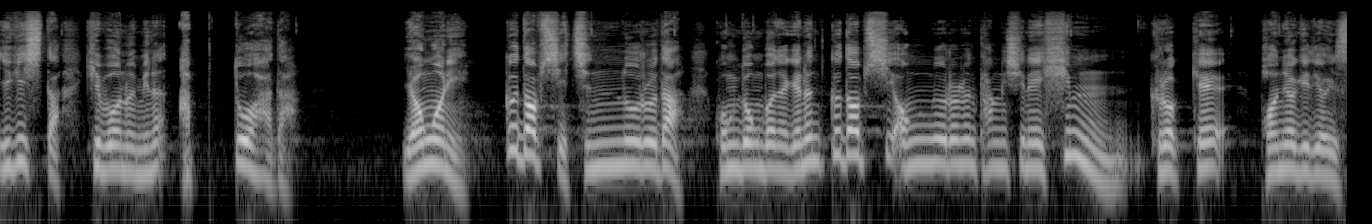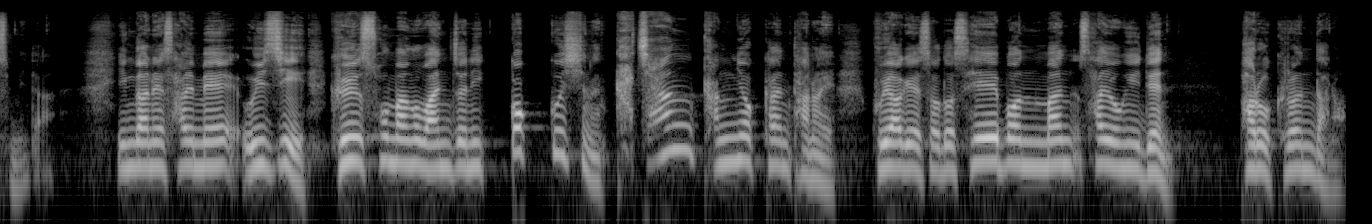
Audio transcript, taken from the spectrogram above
이기시다. 기본 의미는 압도하다. 영원히 끝없이 짓누르다. 공동 번역에는 끝없이 억누르는 당신의 힘 그렇게 번역이 되어 있습니다. 인간의 삶의 의지, 그 소망을 완전히 꺾으시는 가장 강력한 단어에 구약에서도 세 번만 사용이 된 바로 그런 단어.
